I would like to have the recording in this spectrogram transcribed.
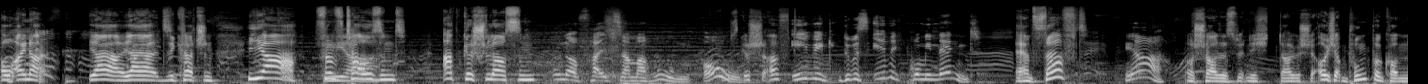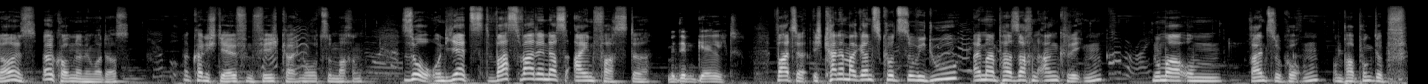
Oh, einer. Ja, ja, ja, ja, sie klatschen. Ja, 5000. Abgeschlossen. Unaufhaltsamer Ruhm. Oh. Geschafft. Ewig, du bist ewig prominent. Ernsthaft? Ja. Oh, schade, es wird nicht dargestellt. Oh, ich habe einen Punkt bekommen, nice. Ja, komm, dann nehmen wir das. Dann kann ich dir helfen, Fähigkeiten hochzumachen. So, und jetzt, was war denn das Einfachste? Mit dem Geld. Warte, ich kann ja mal ganz kurz, so wie du, einmal ein paar Sachen anklicken. Nur mal, um reinzugucken und ein paar Punkte, pff,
